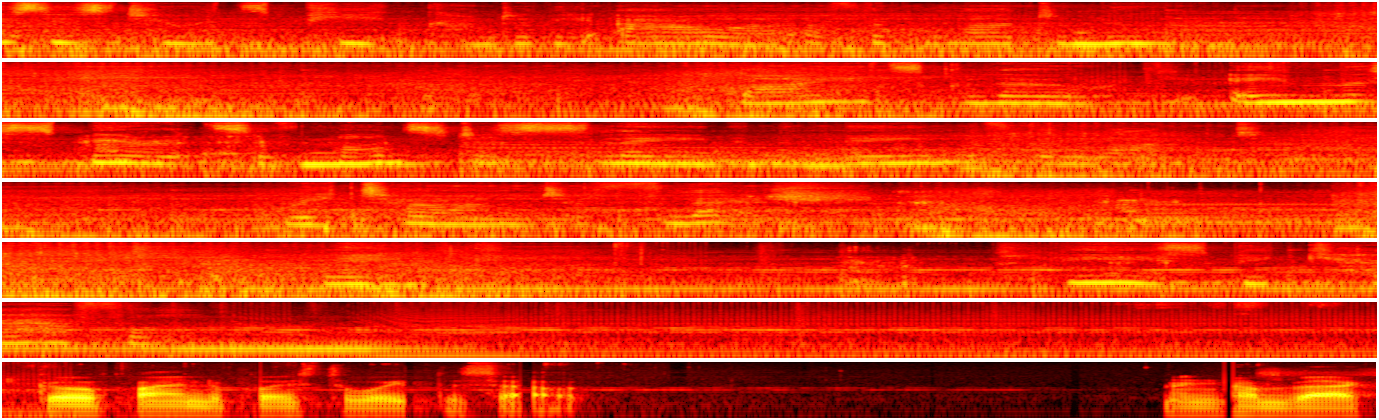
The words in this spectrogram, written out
Rises to its peak under the hour of the blood moon. By its glow, the aimless spirits of monsters slain in the name of the light return to flesh. Link, please be careful. Go find a place to wait this out. And come back.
